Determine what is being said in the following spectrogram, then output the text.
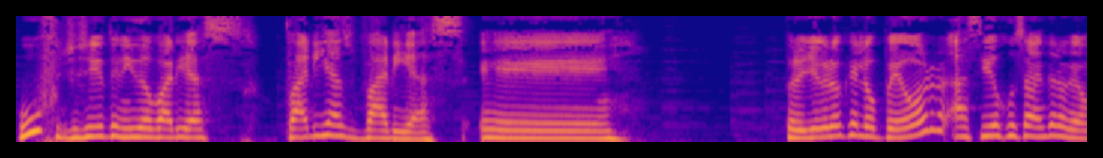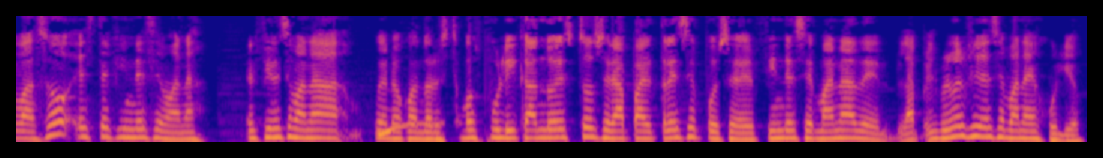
Uf, yo sí he tenido varias, varias, varias. Eh, pero yo creo que lo peor ha sido justamente lo que me pasó este fin de semana. El fin de semana, bueno, cuando lo estemos publicando esto será para el 13, pues el fin de semana del, el primer fin de semana de julio.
